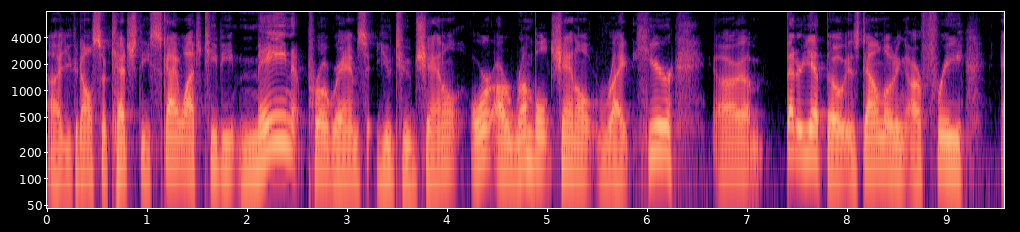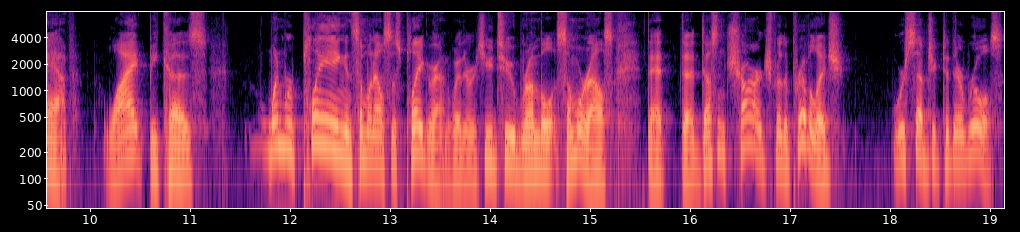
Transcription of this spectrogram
Uh, you can also catch the Skywatch TV main programs YouTube channel or our Rumble channel right here. Uh, better yet, though, is downloading our free app. Why? Because when we're playing in someone else's playground, whether it's YouTube, Rumble, somewhere else that uh, doesn't charge for the privilege, we're subject to their rules.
